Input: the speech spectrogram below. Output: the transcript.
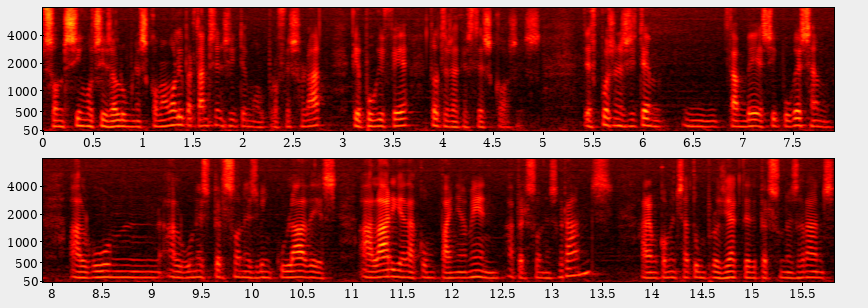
són 5 o 6 alumnes com a molt i per tant se necessita molt professorat que pugui fer totes aquestes coses. Després necessitem mm, també, si poguéssim, algun, algunes persones vinculades a l'àrea d'acompanyament a persones grans. Ara hem començat un projecte de persones grans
